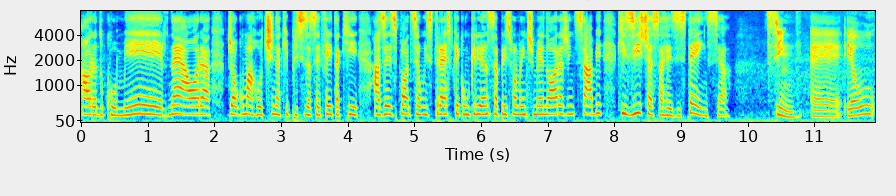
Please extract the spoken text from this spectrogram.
a hora do comer, né? A hora de alguma rotina que precisa ser feita que às vezes pode ser um estresse, porque com criança, principalmente menor, a gente sabe que existe essa resistência. Sim, é, eu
